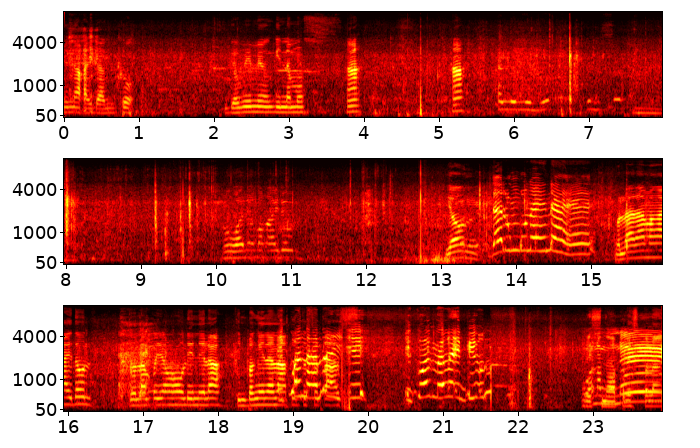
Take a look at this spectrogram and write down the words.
Yun na kay ko. Gawin mo yung ginamos. Ha? Ha? Ano lubot? Gamuso. Gawa na mga idol. Yun. Darong ko na yun eh. Wala na mga idol. Ito lang po yung huli nila. Timbangin na natin Ikaw ito na sa na taas. eh. Ikaw na na eh. yun. Press na press pa lang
